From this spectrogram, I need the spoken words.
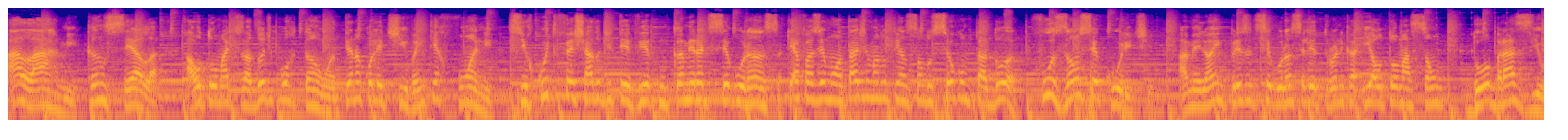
alarme, cancela, automatizador de portão, antena coletiva, interfone, circuito fechado de TV com câmera de segurança, quer fazer montagem e manutenção do seu computador? Fusão Security, a melhor empresa de segurança eletrônica e automação do Brasil.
